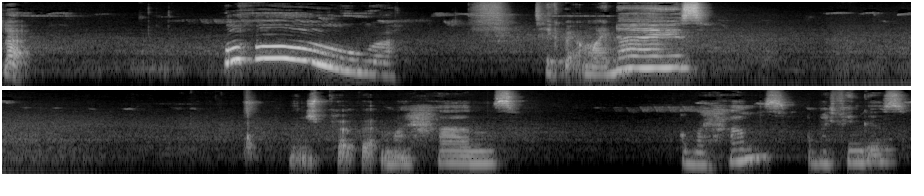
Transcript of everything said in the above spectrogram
Look. Woohoo! Take a bit on my nose. Just put a bit on my hands. On my hands? On my fingers?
